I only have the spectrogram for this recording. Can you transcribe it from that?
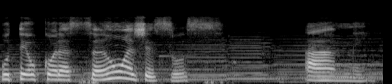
o teu coração a Jesus. Amém.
